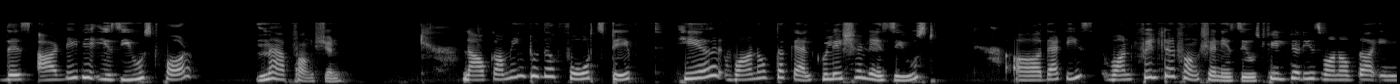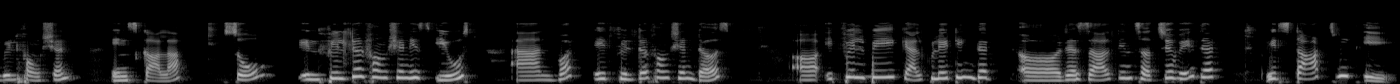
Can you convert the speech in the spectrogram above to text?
this RDD is used for map function now coming to the fourth step, here one of the calculation is used uh, that is one filter function is used. Filter is one of the inbuilt function in Scala. So in filter function is used and what it filter function does, uh, it will be calculating the uh, result in such a way that it starts with A.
